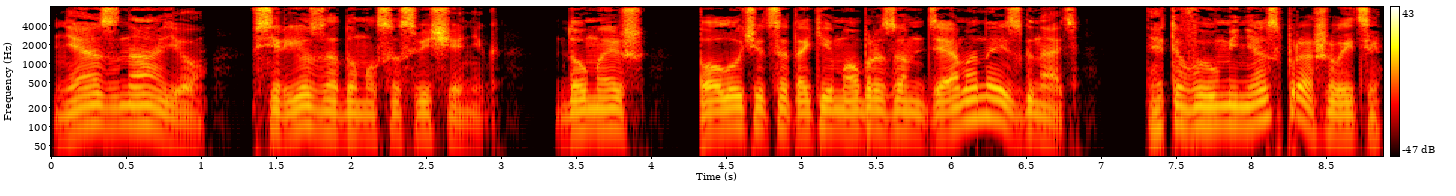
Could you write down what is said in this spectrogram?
«Не знаю», — всерьез задумался священник. «Думаешь, получится таким образом демона изгнать?» «Это вы у меня спрашиваете?»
